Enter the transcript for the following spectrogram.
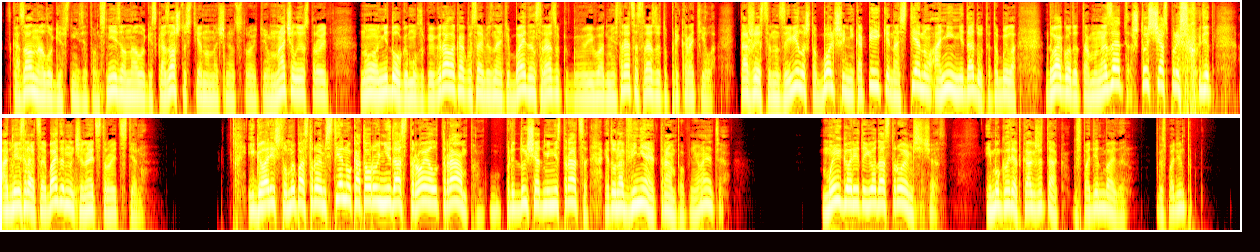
Сказал, налоги снизит, он снизил налоги, сказал, что стену начнет строить, и он начал ее строить, но недолго музыка играла, как вы сами знаете, Байден сразу, его администрация сразу это прекратила. Торжественно заявила, что больше ни копейки на стену они не дадут. Это было два года тому назад. Что сейчас происходит? Администрация Байдена начинает строить стену. И говорит, что мы построим стену, которую не достроил Трамп, предыдущая администрация. Это он обвиняет Трампа, понимаете? Мы, говорит, ее достроим сейчас. Ему говорят, как же так, господин Байден, господин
